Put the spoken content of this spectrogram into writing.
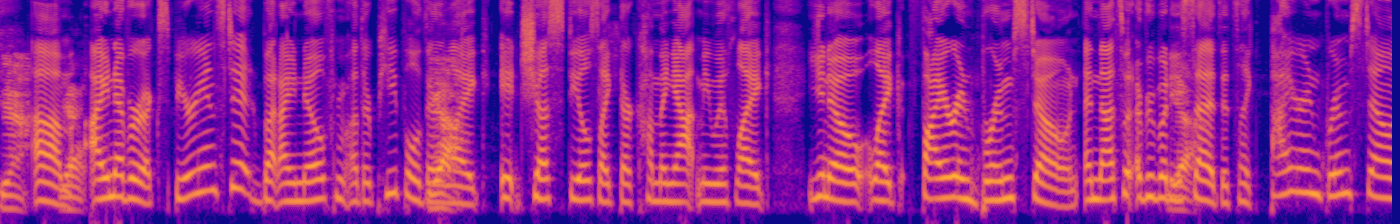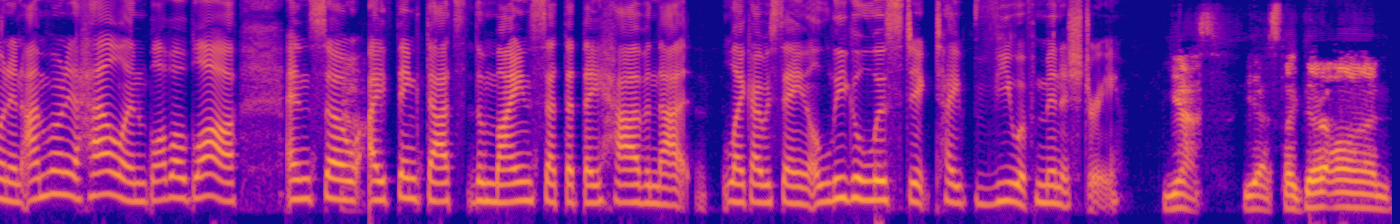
Yeah. um, yeah. i never experienced it but i know from other people they're Yeah. like it just feels like they're coming at me with like you know like fire and brimstone and that's what everybody says it's like fire and brimstone and i'm going to hell and blah blah blah and so i think that's the mindset that they have in that like i was saying a legalistic type view of ministry Yes, yes. Like they're on,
